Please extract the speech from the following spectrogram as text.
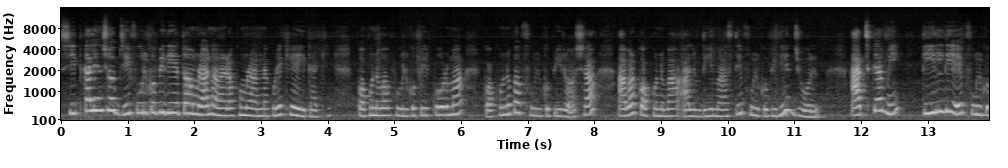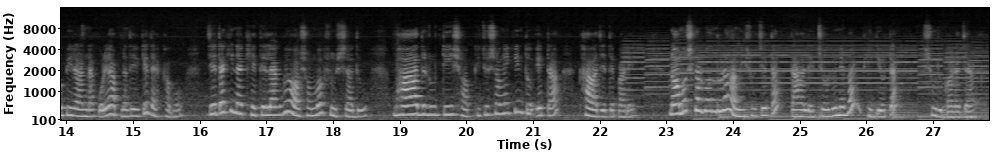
শীতকালীন সবজি ফুলকপি দিয়ে তো আমরা নানা রকম রান্না করে খেয়েই থাকি। কখনো বা ফুলকপির কোরমা, কখনো বা ফুলকপির রসা, আবার কখনো বা আলু দিয়ে মাছ দিয়ে ফুলকপি দিয়ে ঝোল। আজকে আমি তিল দিয়ে ফুলকপি রান্না করে আপনাদেরকে দেখাবো, যেটা কিনা খেতে লাগবে অসম্ভব সুস্বাদু। ভাত, রুটি সব কিছুর সঙ্গে কিন্তু এটা খাওয়া যেতে পারে। নমস্কার বন্ধুরা, আমি সুচেতা। তাহলে চলুন এবার ভিডিওটা শুরু করা যাক।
